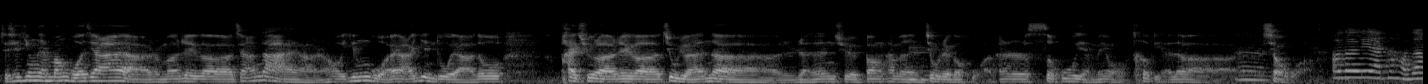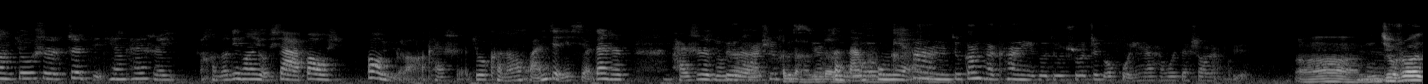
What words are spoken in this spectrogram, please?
这些英联邦国家呀，什么这个加拿大呀，然后英国呀、印度呀都派去了这个救援的人去帮他们救这个火，但是似乎也没有特别的嗯效果。澳大利亚它好像就是这几天开始很多地方有下暴雪暴雨了，开始就可能缓解一些，但是还是就对是还是不行很难扑灭。我看就刚才看一个就是说这个火应该还会再烧两个月。啊，你就说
